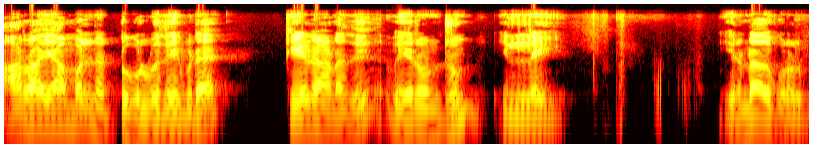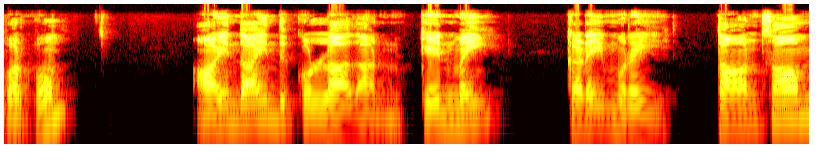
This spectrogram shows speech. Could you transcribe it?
ஆராயாமல் நட்பு கொள்வதை விட கேடானது வேறொன்றும் இல்லை. இரண்டாவது குரல் பார்ப்போம். ஆய்ந்தாய்ந்து கொள்ளாதான் கேண்மை கடைமுறை தான் சாம்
